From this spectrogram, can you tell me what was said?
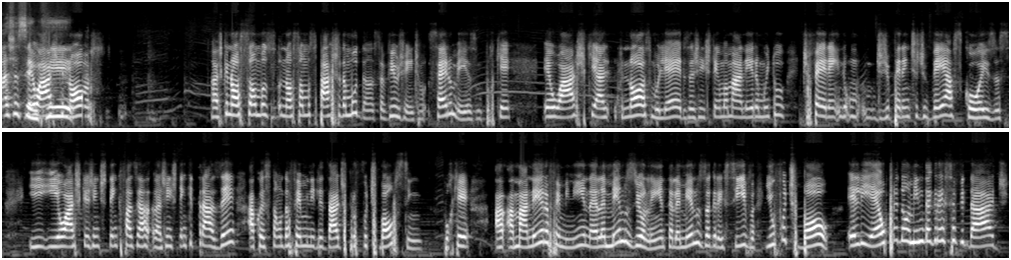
Assim, acho assim eu que... acho que nós acho que nós somos nós somos parte da mudança, viu, gente? Sério mesmo, porque eu acho que, a, que, nós mulheres a gente tem uma maneira muito diferente, diferente de ver as coisas e, e, eu acho que a gente tem que fazer a, a gente tem que trazer a questão da feminilidade para o futebol, sim, porque a, a, maneira feminina ela é menos violenta, ela é menos agressiva e o futebol ele é o predomínio da agressividade.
